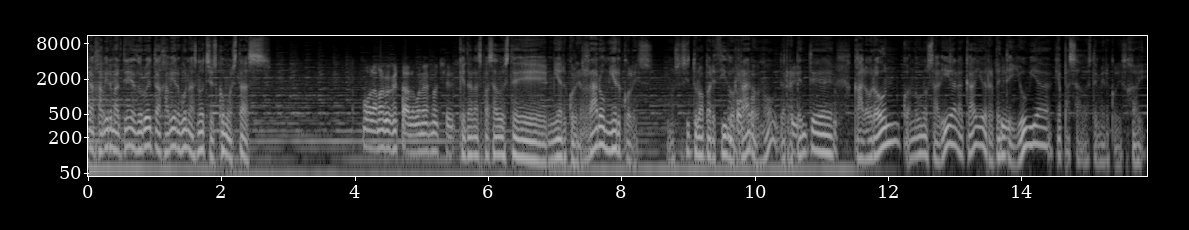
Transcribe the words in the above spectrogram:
Espera Javier Martínez Durueta. Javier, buenas noches, ¿cómo estás? Hola Marcos, ¿qué tal? Buenas noches. ¿Qué tal has pasado este miércoles? Raro miércoles. No sé si te lo ha parecido raro, ¿no? De repente calorón cuando uno salía a la calle, de repente lluvia. ¿Qué ha pasado este miércoles, Javi?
